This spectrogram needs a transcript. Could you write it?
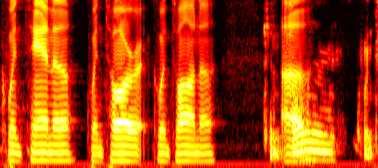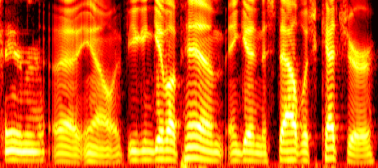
Quintana, Quintana, Quintana, uh, Quintana. Uh, you know, if you can give up him and get an established catcher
